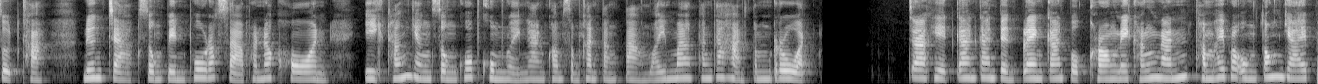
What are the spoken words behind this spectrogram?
สุดค่ะ เนื่องจากทรงเป็นผู้รักษาพระนคร อีกทั้งยังทรงควบคุมหน่วยงานความสำคัญต่างๆ ไว้มากทั้งทหารตำรวจ จากเหตุการณ์การเปลี่ยนแปลงการปกครองในครั้งนั้นทำให้พระองค์ต้องย้ายไป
